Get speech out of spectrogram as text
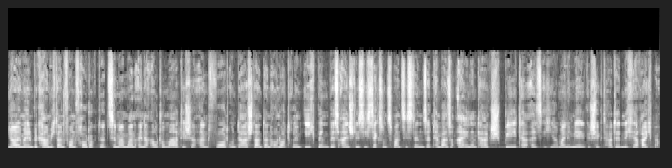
Ja, immerhin bekam ich dann von Frau Dr. Zimmermann eine automatische Antwort und da stand dann auch noch drin, ich bin bis einschließlich 26. September, also einen Tag später, als ich ihr meine Mail geschickt hatte, nicht erreichbar.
